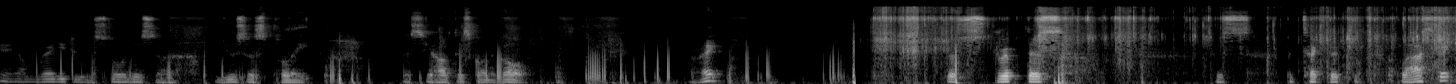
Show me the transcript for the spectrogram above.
Okay, I'm ready to install this uh, user's plate. Let's see how this is gonna go. All right, just strip this this protected plastic.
